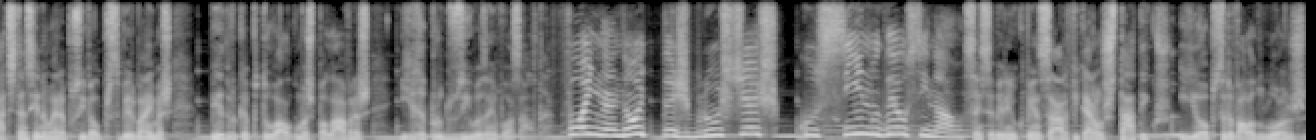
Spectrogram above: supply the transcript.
À distância não era possível perceber bem, mas Pedro captou algumas palavras e reproduziu-as em voz alta. Foi na noite das bruxas que o sino deu sinal. Sem saberem o que pensar, ficaram estáticos e a observá-la do longe.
